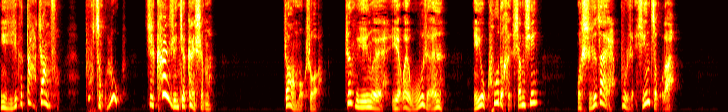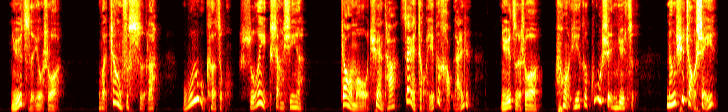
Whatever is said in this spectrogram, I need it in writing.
你一个大丈夫，不走路。”只看人家干什么？赵某说：“正因为野外无人，你又哭得很伤心，我实在不忍心走了。”女子又说：“我丈夫死了，无路可走，所以伤心啊。”赵某劝她再找一个好男人。女子说：“我一个孤身女子，能去找谁？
